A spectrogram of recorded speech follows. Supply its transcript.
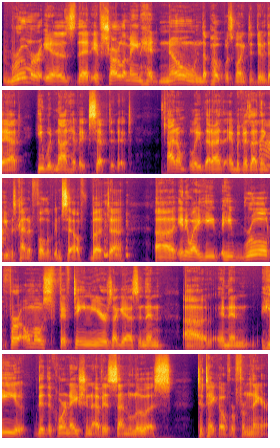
rumor is that if Charlemagne had known the Pope was going to do that, he would not have accepted it. I don't believe that I th- because I think he was kind of full of himself. But uh, uh, anyway, he he ruled for almost 15 years, I guess, and then uh, and then he did the coronation of his son Louis to take over from there.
